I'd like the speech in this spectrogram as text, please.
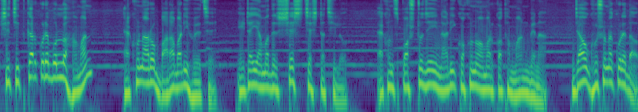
সে চিৎকার করে বলল, হামান, এখন আরও বাড়াবাড়ি হয়েছে। এটাই আমাদের শেষ চেষ্টা ছিল। এখন স্পষ্ট যে এই নারী কখনো আমার কথা মানবে না। যাও ঘোষণা করে দাও,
